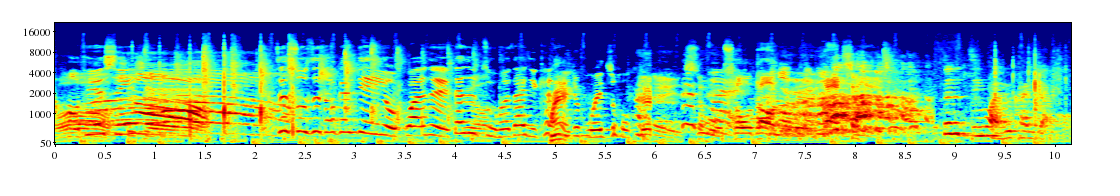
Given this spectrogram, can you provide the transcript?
好贴心哦！这数字都跟电影有关哎，但是组合在一起看起来就不会中。对，是我抽到的。这是今晚就开奖哦。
